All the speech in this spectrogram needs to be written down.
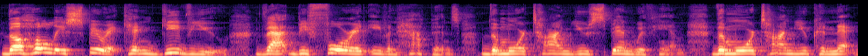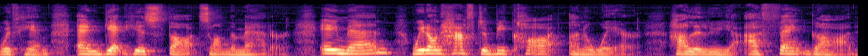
The Holy Spirit can give you that before it even happens. The more time you spend with Him, the more time you connect with Him and get His thoughts on the matter. Amen. We don't have to be caught unaware. Hallelujah. I thank God.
